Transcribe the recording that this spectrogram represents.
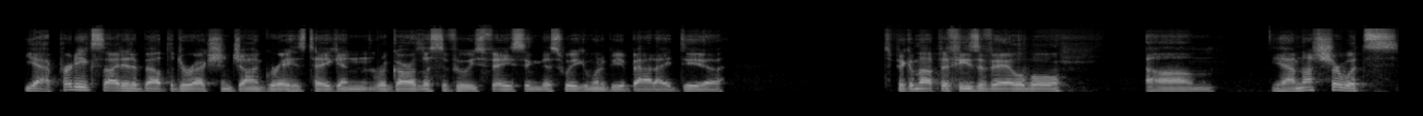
yeah, pretty excited about the direction Jon Gray has taken, regardless of who he's facing this week. It wouldn't be a bad idea to pick him up if he's available. Um, yeah, I'm not sure what's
